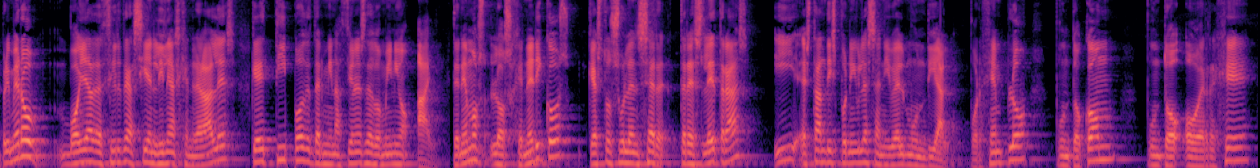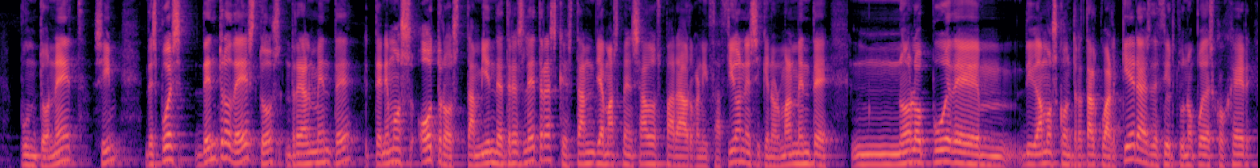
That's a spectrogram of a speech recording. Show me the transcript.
primero voy a decirte así en líneas generales qué tipo de terminaciones de dominio hay. Tenemos los genéricos, que estos suelen ser tres letras y están disponibles a nivel mundial. Por ejemplo, .com, .org, .net, ¿sí? Después, dentro de estos, realmente tenemos otros también de tres letras que están ya más pensados para organizaciones y que normalmente no lo puede, digamos, contratar cualquiera, es decir, tú no puedes coger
